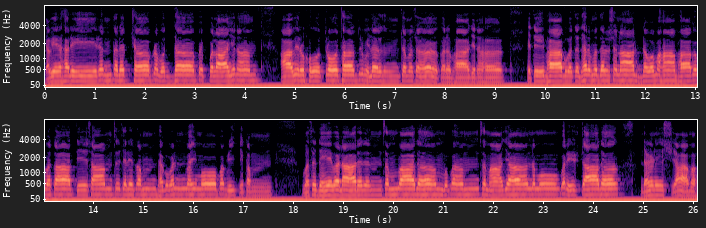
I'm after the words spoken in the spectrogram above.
कविर्हरिरन्तरिक्ष प्रबुद्ध पिप्पलायनम् आविर्होत्रोऽथ द्रुमिलचमस करभाजनः इति भागवतधर्मदर्शनान्नवमहाभागवतात्येषां सुचरितं भगवन्महिमोपबृहितं वसुदेवनारदं संवादमुपं समाया नमो वरिष्ठाद दर्णिष्यामः।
